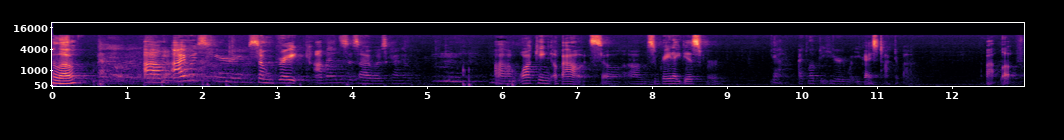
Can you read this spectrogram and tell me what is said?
Hello? Um, I was hearing some great comments as I was kind of uh, walking about, so um, some great ideas for, yeah, I'd love to hear what you guys talked about, about love.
